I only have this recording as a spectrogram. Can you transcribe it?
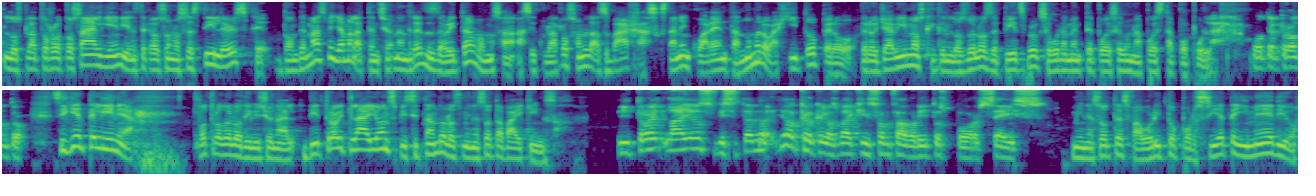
los, platos rotos a alguien, y en este caso son los Steelers. Eh, donde más me llama la atención, Andrés, desde ahorita vamos a, circularlo, son las bajas, que están en 40, número bajito, pero, pero ya vimos que en los duelos de Pittsburgh seguramente puede ser una apuesta popular. Bote pronto. Siguiente línea, otro duelo divisional. Detroit Lions visitando a los Minnesota Vikings. Detroit Lions visitando, yo creo que los Vikings son favoritos por seis. Minnesota es favorito por siete y medio.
